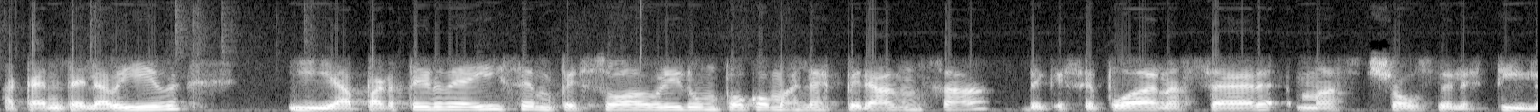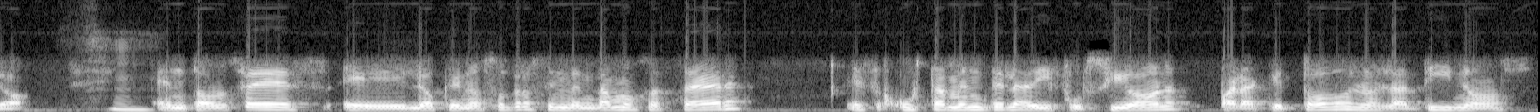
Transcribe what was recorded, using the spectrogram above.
acá en Tel Aviv y a partir de ahí se empezó a abrir un poco más la esperanza de que se puedan hacer más shows del estilo. Hmm. Entonces, eh, lo que nosotros intentamos hacer es justamente la difusión para que todos los latinos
